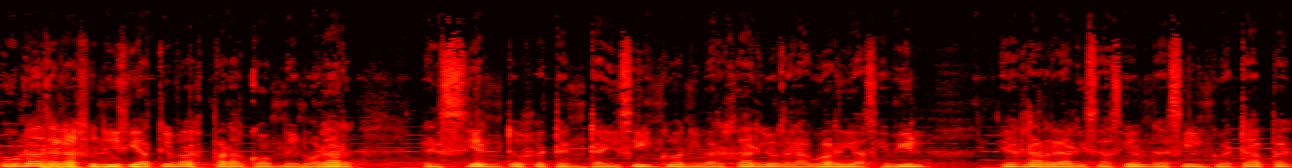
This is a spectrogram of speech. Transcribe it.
Una de las iniciativas para conmemorar el 175 aniversario de la Guardia Civil es la realización de cinco etapas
